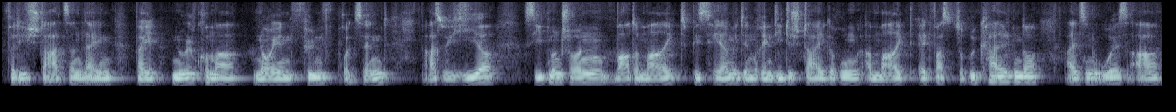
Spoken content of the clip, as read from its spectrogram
für die Staatsanleihen bei 0,95 Prozent. Also hier sieht man schon, war der Markt bisher mit den Renditesteigerungen am Markt etwas zurückhaltender als in den USA,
